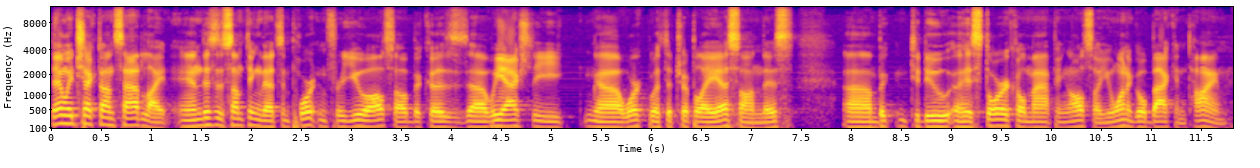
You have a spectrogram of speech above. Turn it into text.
Then we checked on satellite, and this is something that's important for you also because uh, we actually uh, worked with the AAAS on this um, to do a historical mapping also. You want to go back in time.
